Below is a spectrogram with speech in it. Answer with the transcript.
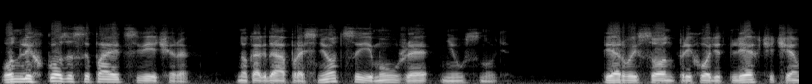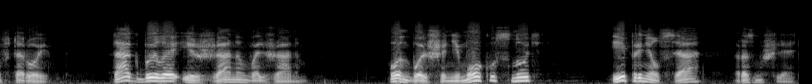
он легко засыпает с вечера, но когда проснется, ему уже не уснуть. Первый сон приходит легче, чем второй. Так было и с Жаном Вальжаном. Он больше не мог уснуть и принялся размышлять.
